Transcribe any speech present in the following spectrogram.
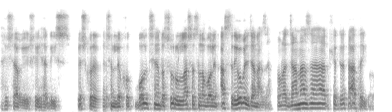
হিসাবে সেই হাদিস পেশ করেছেন লেখক। বলছেন রসুল্লাহ বলেন আসরে উবিল জানাজা। তোমরা জানাজার ক্ষেত্রে তাড়াতাড়ি করো।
